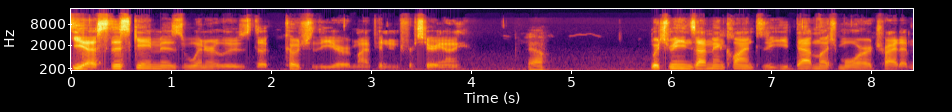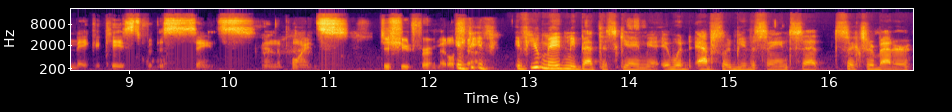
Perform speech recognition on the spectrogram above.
Yes, this game is win or lose the coach of the year, in my opinion, for Sirianni. Yeah. Which means I'm inclined to eat that much more, try to make a case for the Saints and the points to shoot for a middle If, shot. if if you made me bet this game, it would absolutely be the Saints at six or better.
